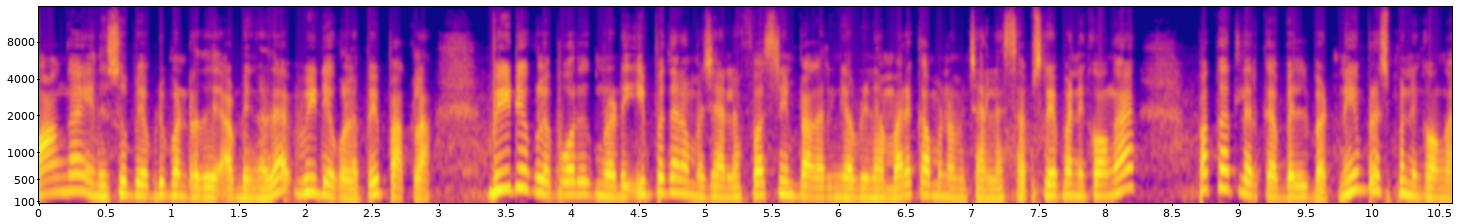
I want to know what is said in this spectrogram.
வாங்க இந்த சூப் எப்படி பண்ணுறது அப்படிங்கிறத வீடியோக்குள்ளே போய் பார்க்கலாம். வீடியோக்குள்ளே போகிறதுக்கு முன்னாடி இப்போ தான் நம்ம சேனலை ஃபஸ்ட் டைம் பார்க்குறீங்க அப்படின்னா மறக்காமல் நம்ம சேனலை சப்ஸ்கிரைப் பண்ணிக்கோங்க. பக்கத்தில் இருக்க பெல் பட்டனையும் ப்ரெஸ் பண்ணிக்கோங்க.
